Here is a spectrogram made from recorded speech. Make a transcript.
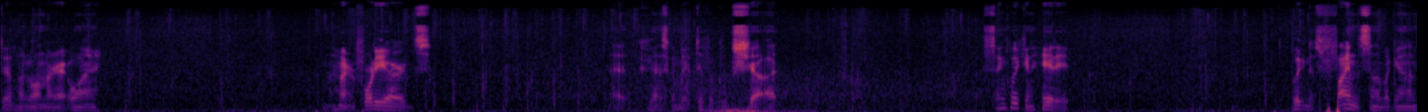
Definitely going the right way. 140 yards. That, that's gonna be a difficult shot. I think we can hit it. We can just find the son of a gun.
